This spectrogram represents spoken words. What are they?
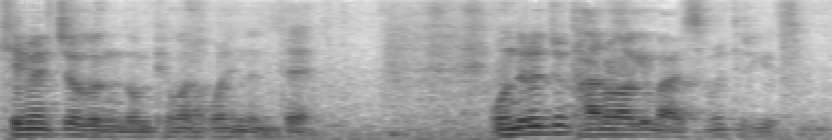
개면적인 논평을 하곤 했는데 오늘은 좀 단호하게 말씀을 드리겠습니다.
